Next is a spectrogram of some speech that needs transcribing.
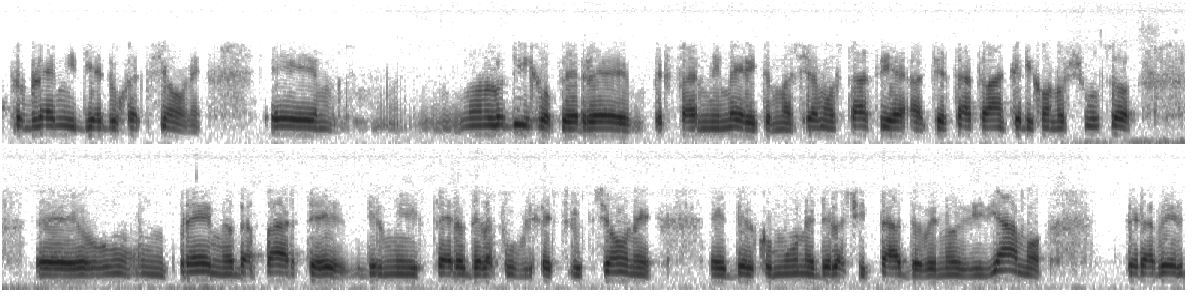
problemi di educazione. E non lo dico per, eh, per, farmi merito, ma siamo stati, eh, ci è stato anche riconosciuto eh, un, un, premio da parte del Ministero della Pubblica Istruzione e del comune della città dove noi viviamo per aver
